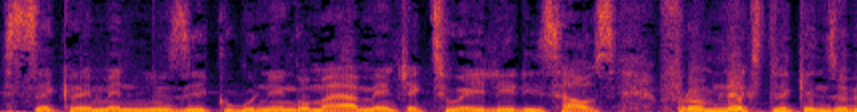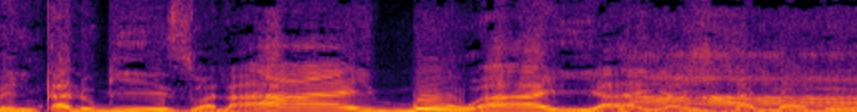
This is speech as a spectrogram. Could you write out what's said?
Sacrament Music kunengoma yami entshe kuthiwa iLadies House. From next week ngizobe ngiqala ukuyizwa la hayibo hayi hayi ayidlali namuntu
